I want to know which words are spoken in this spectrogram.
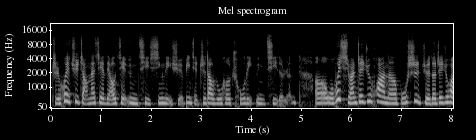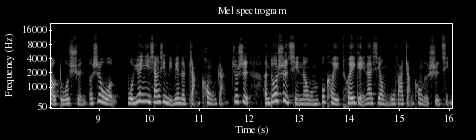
只会去找那些了解运气心理学，并且知道如何处理运气的人。呃，我会喜欢这句话呢，不是觉得这句话有多玄，而是我。我愿意相信里面的掌控感，就是很多事情呢，我们不可以推给那些我们无法掌控的事情，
